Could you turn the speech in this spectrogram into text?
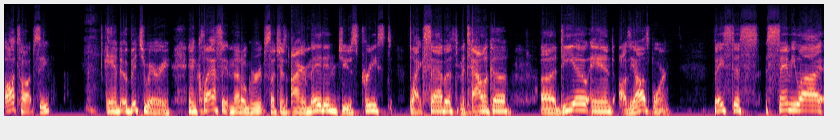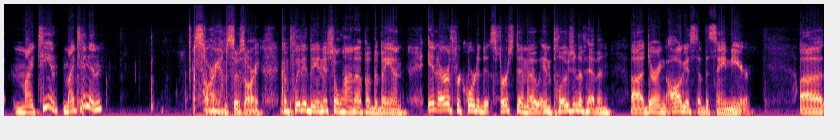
Autopsy, and Obituary, and classic metal groups such as Iron Maiden, Judas Priest, Black Sabbath, Metallica, uh, Dio, and Ozzy Osbourne. Bassist Samuli Maitinen, sorry, I'm so sorry, completed the initial lineup of the band. In Earth recorded its first demo, Implosion of Heaven, uh, during August of the same year. Uh,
